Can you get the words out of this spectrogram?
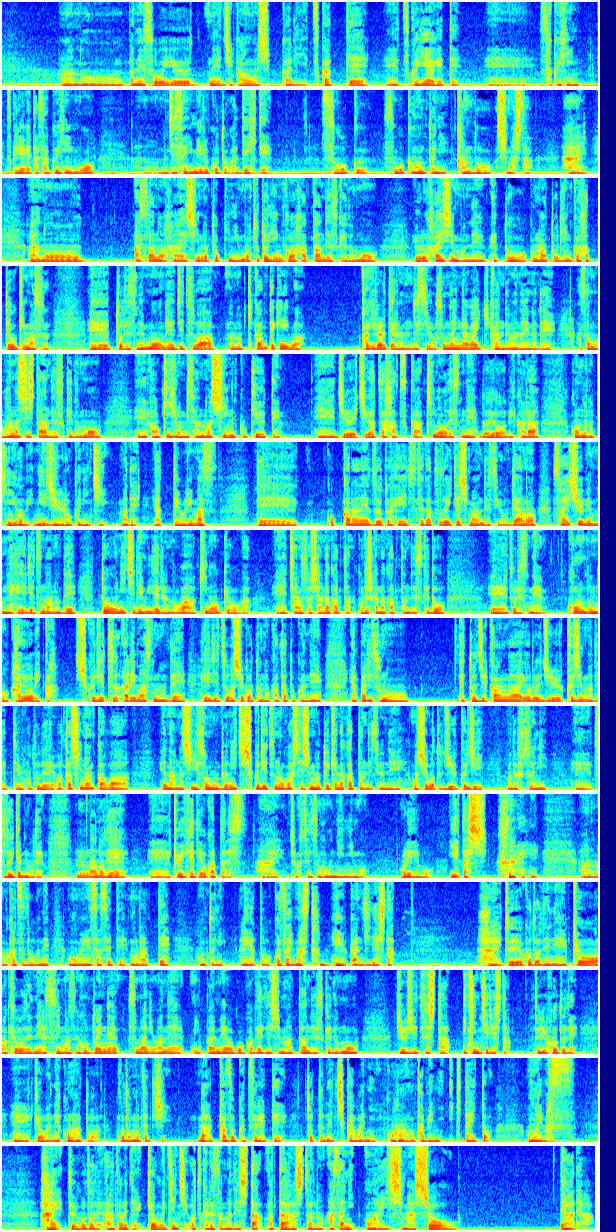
あのやっぱねそういうね時間をしっかり使って、えー、作り上げて、えー、作品作り上げた作品をあの実際に見ることができてすごくすごく本当に感動しました。はい。あの朝の配信の時にもちょっとリンクは貼ったんですけども夜配信もねえっとこの後リンク貼っておきます。えー、っとですねもうね実はあの期間的には限られてるんですよ。そんなに長い期間ではないので朝もお話ししたんですけども、えー、青木ひろみさんの深呼吸展、えー、11月20日昨日ですね土曜日から今度の金曜日26日までやっております。でこっからねずっと平日が続いてしまうんですよ。であの最終日もね平日なので土日で見れるのは昨日今日が、えー、チャンスとしてはなかったこれしかなかったんですけどえっ、ー、とですね今度の火曜日か祝日ありますので平日お仕事の方とかねやっぱりそのえっと時間が夜19時までっていうことで私なんかは変な話その土日祝日逃してしまうといけなかったんですよね。お仕事19時まで普通に、えー、続いてるので。なので、えー、今日行けてよかったです。はい。直接本人にもお礼を言えたし。はい。あの活動をね応援させてもらって本当にありがとうございます。という感じでした。はい。ということでね、今日は今日でね、すいません。本当にね、妻にはね、いっぱい迷惑をかけてしまったんですけども、充実した一日でした。ということで、えー、今日はね、この後は子供たち、まあ家族連れて、ちょっとね、近場にご飯を食べに行きたいと思います。はい。ということで、改めて今日も一日お疲れ様でした。また明日の朝にお会いしましょう。ではでは。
